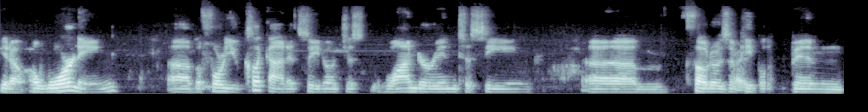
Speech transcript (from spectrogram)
you know a warning uh, before you click on it, so you don't just wander into seeing um, photos of right. people who've been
